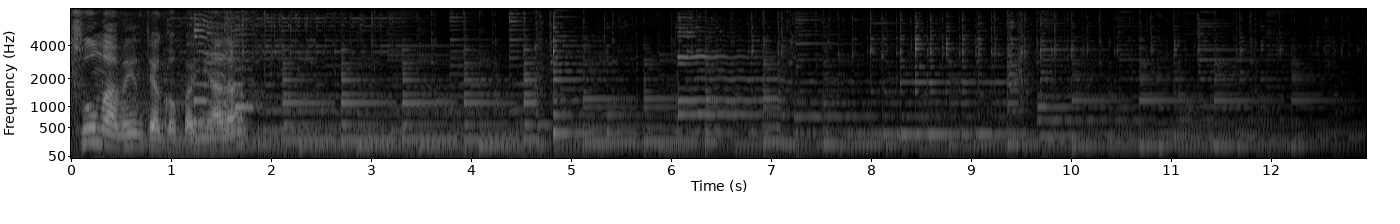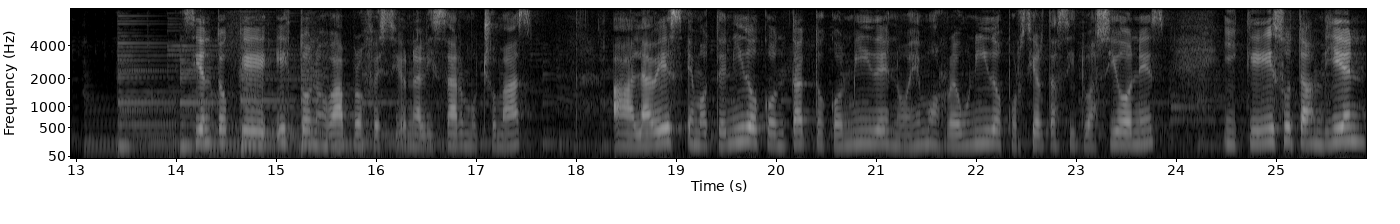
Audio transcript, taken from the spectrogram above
sumamente acompañada. Siento que esto nos va a profesionalizar mucho más. A la vez hemos tenido contacto con MIDES, nos hemos reunido por ciertas situaciones y que eso también,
